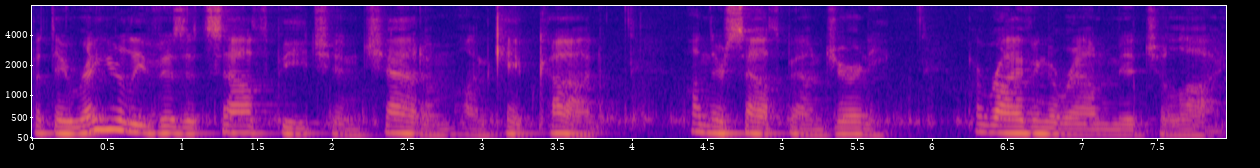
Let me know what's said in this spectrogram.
but they regularly visit South Beach in Chatham on Cape Cod on their southbound journey, arriving around mid July.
